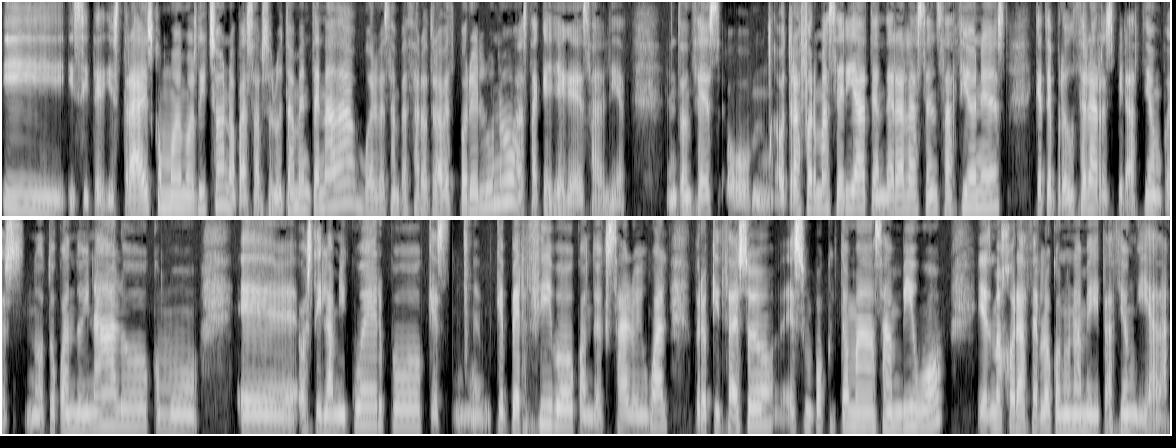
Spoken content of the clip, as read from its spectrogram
y, si te distraes, como hemos dicho, no pasa absolutamente nada, vuelves a empezar otra vez por el 1 hasta que llegues al 10. Entonces, otra forma sería atender a las sensaciones que te produce la respiración. Pues noto cuando inhalo, cómo eh, oscila mi cuerpo, qué, qué percibo cuando exhalo igual, pero quizá eso es un poquito más ambiguo y es mejor hacerlo con una meditación guiada.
